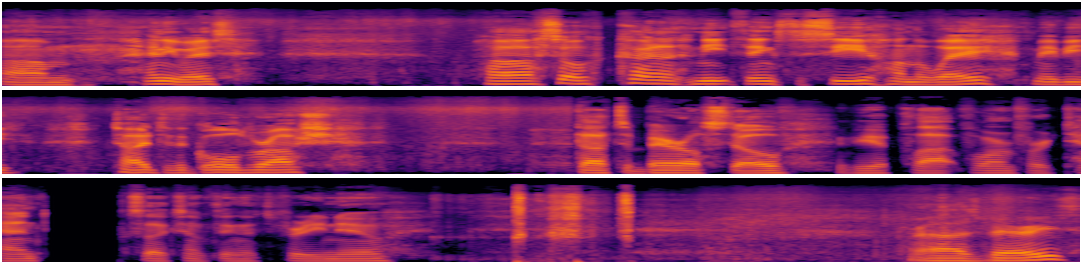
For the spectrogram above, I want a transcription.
Um, anyways, uh, so kind of neat things to see on the way. Maybe tied to the gold rush. That's a barrel stove. Maybe a platform for a tent. Looks like something that's pretty new. Raspberries.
